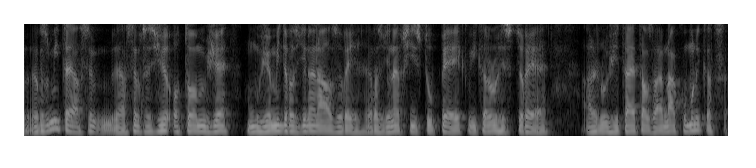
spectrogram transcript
rozumíte, já jsem, já jsem přesvědčen o tom, že může mít rozdílné názory, rozdílné přístupy k výkladu historie, ale důležitá je ta vzájemná komunikace.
